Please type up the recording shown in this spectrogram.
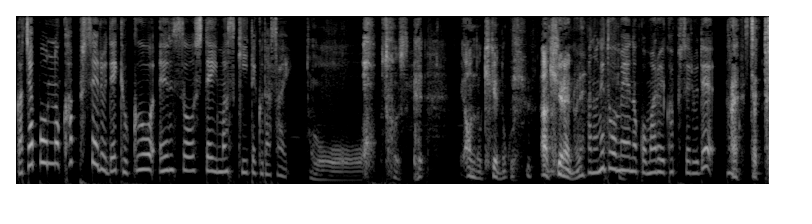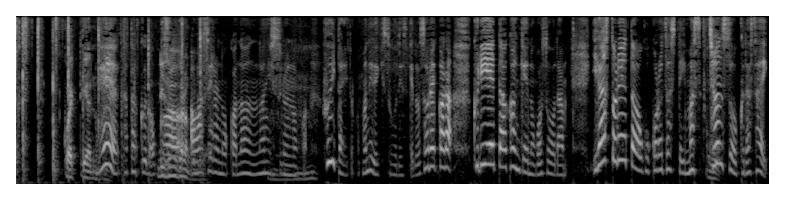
ガチャポンのカプセルで曲を演奏しています。聞いてください。おおそうです。えあんの聞けんの？これ。あ聞けないのね。あのね透明のこう丸いカプセルであちゃっこうやってやるの。ね叩くのか合わせるのかな何するのか。吹いたりとかもねできそうですけどそれからクリエイター関係のご相談。イラストレーターを志しています。チャンスをください。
